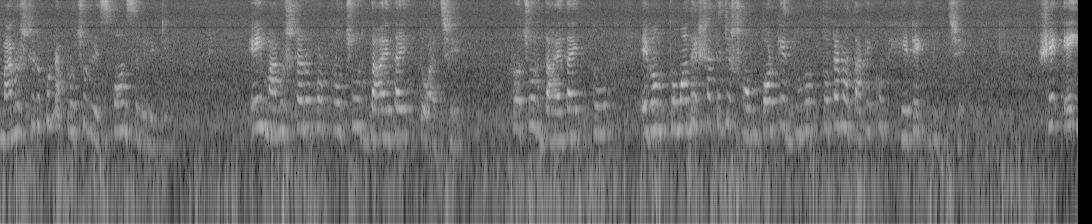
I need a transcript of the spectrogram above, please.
মানুষটির উপর না প্রচুর রেসপন্সিবিলিটি এই মানুষটার ওপর প্রচুর দায় দায়িত্ব আছে। প্রচুর দায় দায়িত্ব এবং তোমাদের সাথে যে সম্পর্কের দূরত্বটা না তাকে খুব হেডেক দিচ্ছে। সে এই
